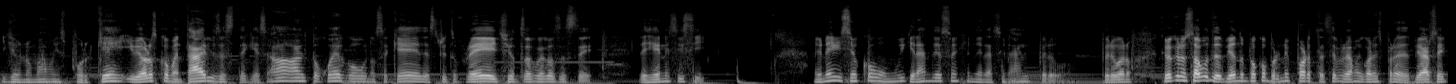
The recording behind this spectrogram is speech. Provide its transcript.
Y yo, no mames, ¿por qué? Y veo los comentarios, este, que es, ah, alto juego, no sé qué, de Street of Rage y otros juegos, este, de Genesis y hay una división como muy grande eso en generacional, pero, pero bueno, creo que nos estamos desviando un poco, pero no importa, este programa igual es para desviarse.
